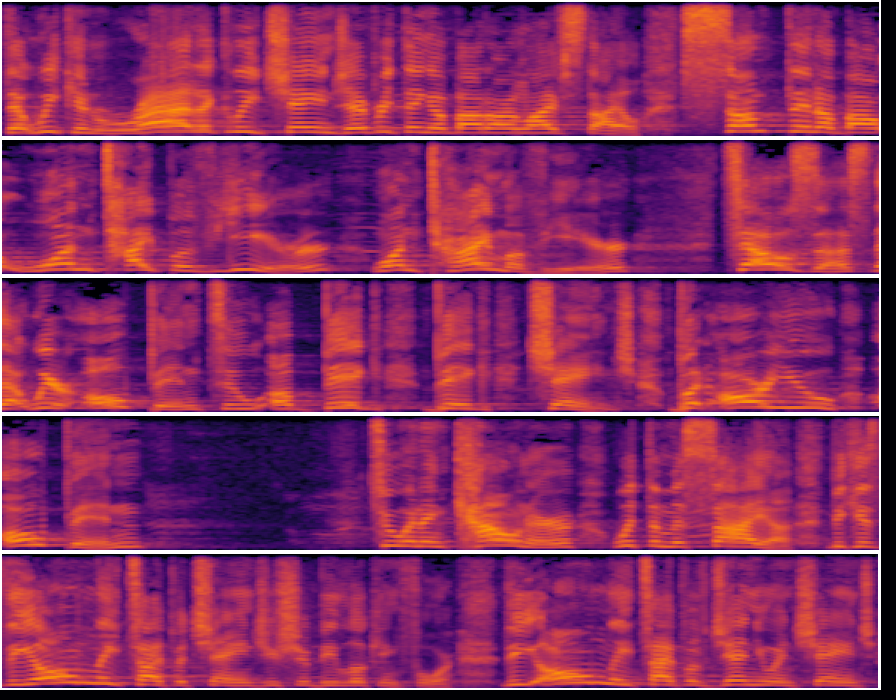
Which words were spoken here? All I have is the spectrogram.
that we can radically change everything about our lifestyle. Something about one type of year, one time of year, tells us that we're open to a big, big change. But are you open to an encounter with the Messiah because the only type of change you should be looking for, the only type of genuine change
